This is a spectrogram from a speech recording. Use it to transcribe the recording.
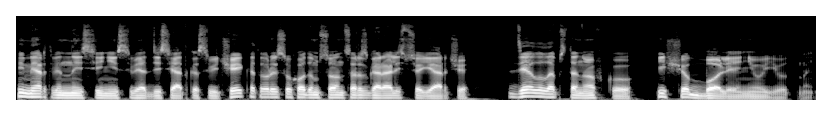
и мертвенный синий свет десятка свечей, которые с уходом солнца разгорались все ярче, делал обстановку еще более неуютной.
